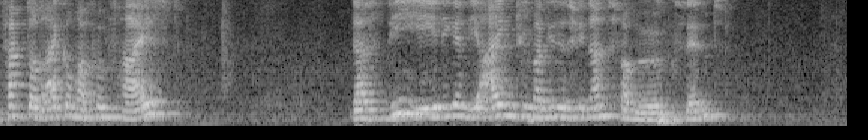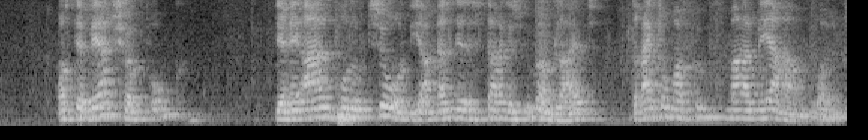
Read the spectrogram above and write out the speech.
Faktor 3,5 heißt, dass diejenigen, die Eigentümer dieses Finanzvermögens sind, aus der Wertschöpfung, der realen Produktion, die am Ende des Tages überbleibt, 3,5 Mal mehr haben wollen.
